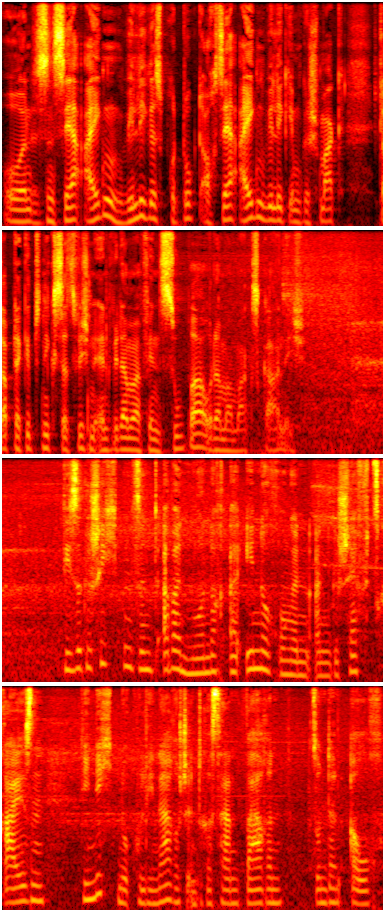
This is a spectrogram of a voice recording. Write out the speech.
Und es ist ein sehr eigenwilliges Produkt, auch sehr eigenwillig im Geschmack. Ich glaube, da gibt es nichts dazwischen. Entweder man findet es super oder man mag es gar nicht. Diese Geschichten sind aber nur noch Erinnerungen an Geschäftsreisen, die nicht nur kulinarisch interessant waren, sondern auch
